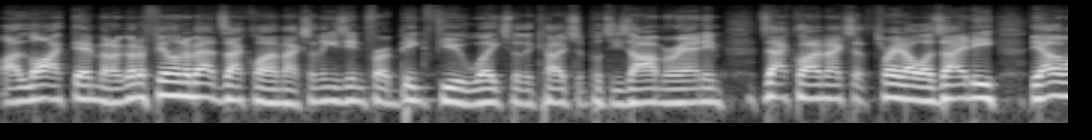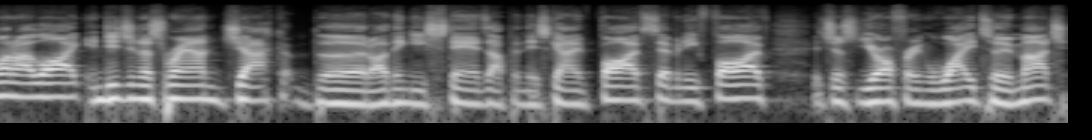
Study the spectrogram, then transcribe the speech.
I like them. But I got a feeling about Zach Lomax. I think he's in for a big few weeks with a coach that puts his arm around him. Zach Lomax at $3.80. The other one I like, Indigenous round, Jack Bird. I think he stands up in this game. 575. It's just you're offering way too much.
